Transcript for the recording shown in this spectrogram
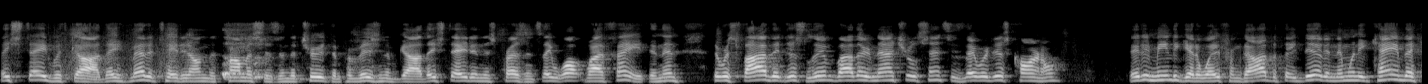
They stayed with God. They meditated on the promises and the truth and provision of God. They stayed in His presence. They walked by faith. And then there was five that just lived by their natural senses. They were just carnal. They didn't mean to get away from God, but they did. And then when He came, they,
